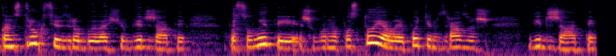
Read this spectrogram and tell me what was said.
конструкцію зробила, щоб віджати, посолити, щоб воно постояло, і потім зразу ж віджати.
